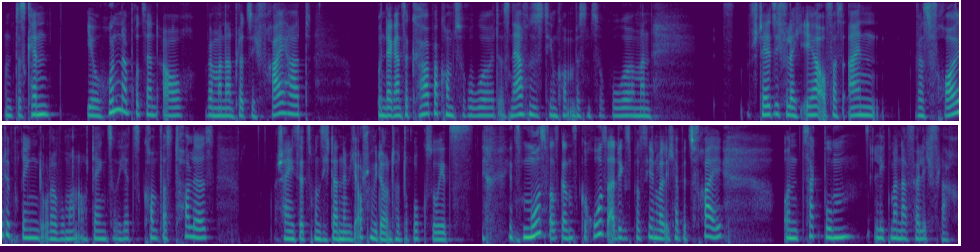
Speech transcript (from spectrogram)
Und das kennt ihr 100% auch, wenn man dann plötzlich frei hat und der ganze Körper kommt zur Ruhe, das Nervensystem kommt ein bisschen zur Ruhe. Man stellt sich vielleicht eher auf was ein, was Freude bringt oder wo man auch denkt, so jetzt kommt was Tolles. Wahrscheinlich setzt man sich dann nämlich auch schon wieder unter Druck, so jetzt, jetzt muss was ganz Großartiges passieren, weil ich habe jetzt frei. Und zack, bumm, liegt man da völlig flach.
